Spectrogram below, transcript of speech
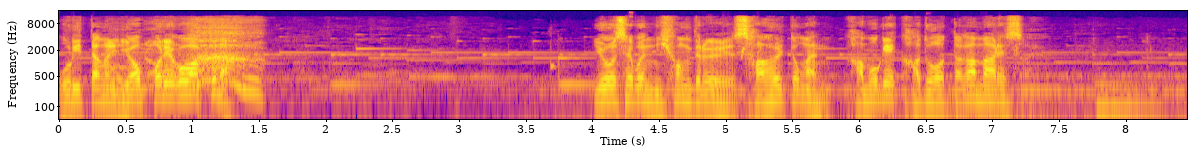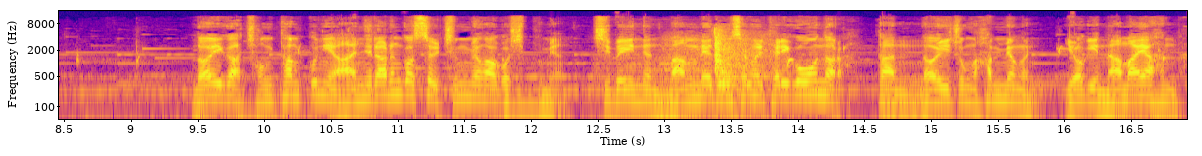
우리 땅을 엿보려고 왔구나. 요셉은 형들을 사흘 동안 감옥에 가두었다가 말했어요. 너희가 정탐꾼이 아니라는 것을 증명하고 싶으면 집에 있는 막내 동생을 데리고 오너라. 단 너희 중 한 명은 여기 남아야 한다.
